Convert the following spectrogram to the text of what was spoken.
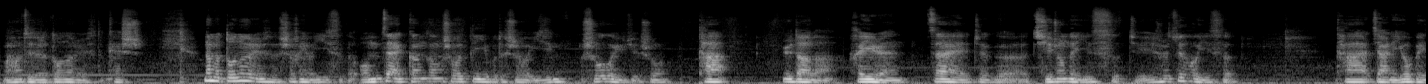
然后这就是多诺瑞斯的开始。那么多诺瑞斯是很有意思的。我们在刚刚说第一部的时候已经说过一句，说他遇到了黑衣人，在这个其中的一次，也就是最后一次，他家里又被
